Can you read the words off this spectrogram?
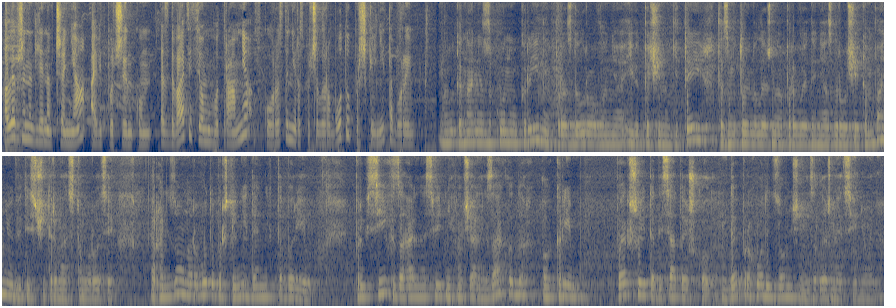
але вже не для навчання, а відпочинку. З 27 травня в Коростені розпочали роботу пришкільні табори. На виконання закону України про оздоровлення і відпочинок дітей та з метою належного проведення оздоровчої кампанії у 2013 році організовано роботу пришкільних денних таборів при всіх загальноосвітніх навчальних закладах, окрім першої та десятої школи, де проходить зовнішнє незалежне оцінювання.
